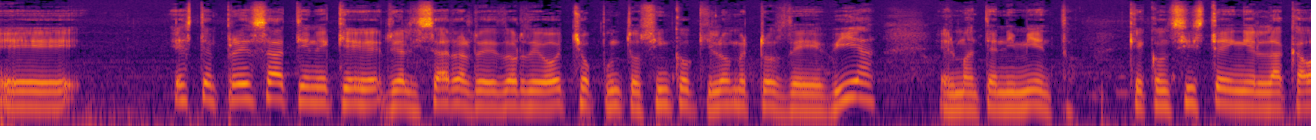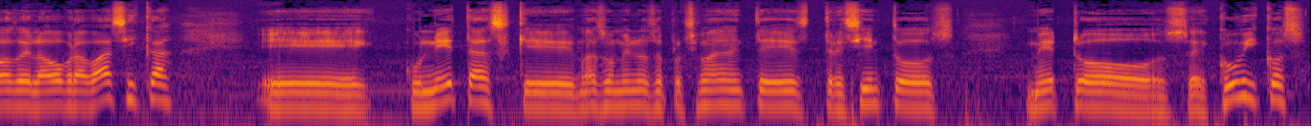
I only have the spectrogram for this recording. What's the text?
Eh, esta empresa tiene que realizar alrededor de 8.5 kilómetros de vía, el mantenimiento, que consiste en el acabado de la obra básica, eh, cunetas, que más o menos aproximadamente es 300 metros eh, cúbicos,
